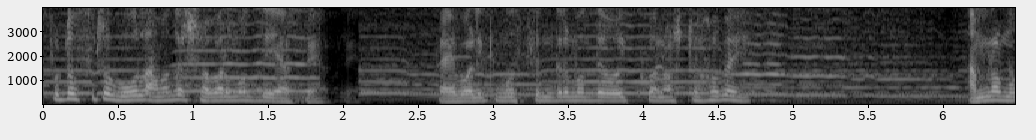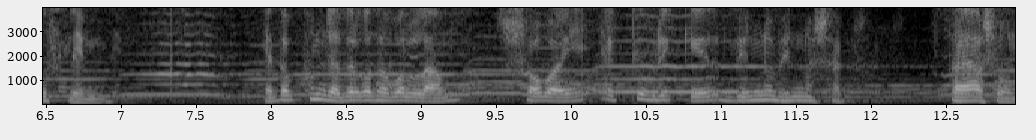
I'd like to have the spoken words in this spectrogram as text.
ছোট ছোট ভুল আমাদের সবার মধ্যেই আছে। তাই বলে কি মুসলিমদের মধ্যে ঐক্য নষ্ট হবে? আমরা মুসলিম। এতক্ষণ যাদের কথা বললাম, সবাই একটি বৃক্ষের ভিন্ন ভিন্ন শাখা তাই আসুন,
